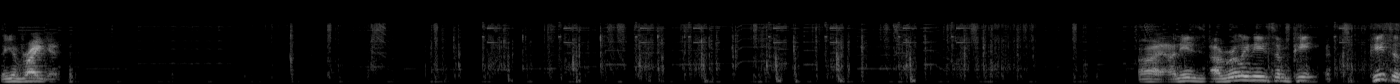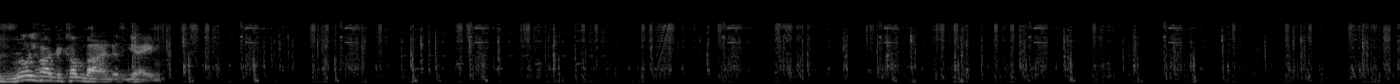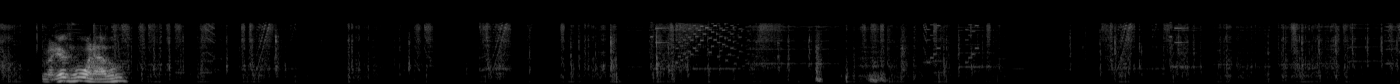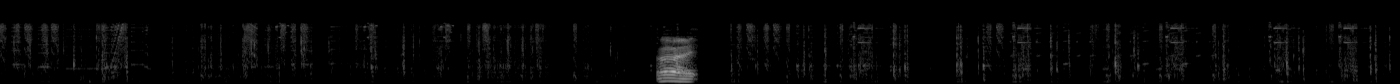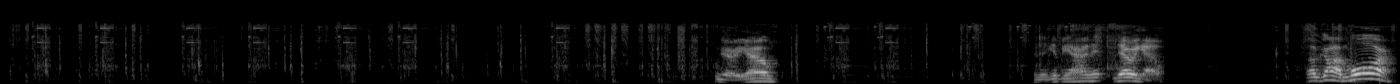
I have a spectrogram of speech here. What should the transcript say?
He can break it. All right, I need. I really need some. Pete's is really hard to come by in this game. There's one of them. All right. There we go. And then get behind it. There we go. Oh god, more!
